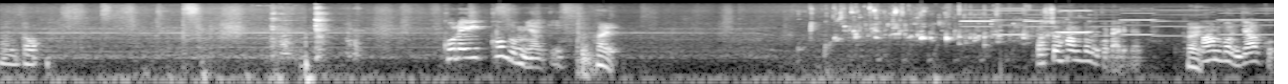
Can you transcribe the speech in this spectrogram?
え。うんと。これ1個分やき。はい。お酢半分くらい入れるはい。半分弱。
